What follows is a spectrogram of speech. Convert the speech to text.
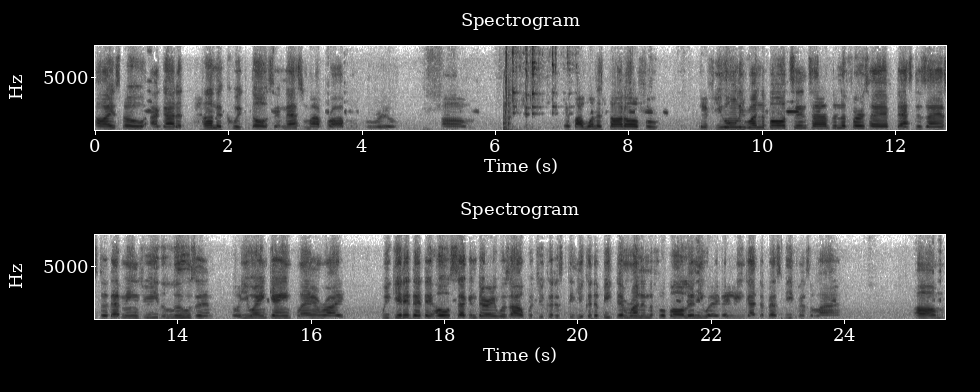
All right, so I got a ton of quick thoughts, and that's my problem for real. Um, if I want to start off if you only run the ball 10 times in the first half, that's disaster. That means you're either losing or you ain't game playing right. We get it that their whole secondary was out, but you could have you could have beat them running the football anyway. They ain't got the best defensive line. Um,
